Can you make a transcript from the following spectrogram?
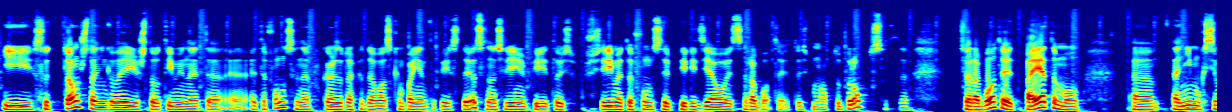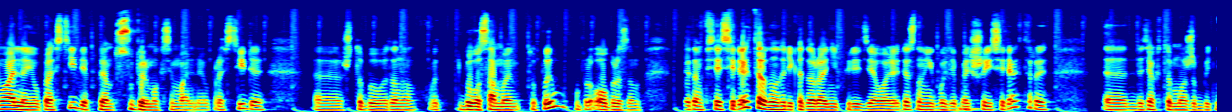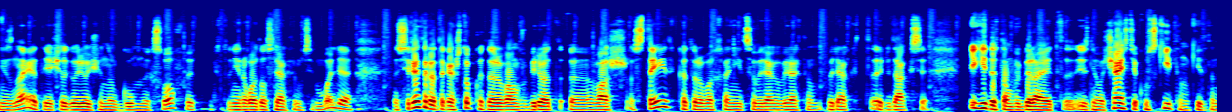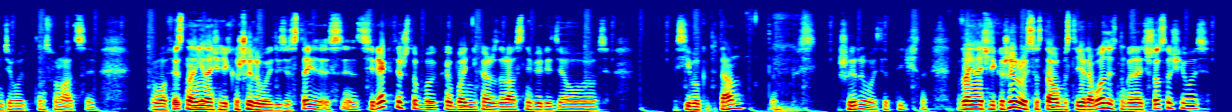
И суть в том, что они говорили, что вот именно эта, эта функция, в каждый раз, когда у вас компоненты перестается, она все время, пере, то есть все время эта функция переделывается, работает. То есть map to props это все работает, поэтому э, они максимально ее упростили, прям супер максимально ее упростили, э, чтобы вот оно вот было самым тупым образом. При этом все селекторы внутри, которые они переделали, естественно, у них были большие селекторы, Э, для тех, кто, может быть, не знает, я сейчас говорю очень много умных слов, кто не работал с React, тем более. Но селектор — это такая штука, которая вам выберет э, ваш state, который у вас хранится в React, в React, в и какие-то там выбирает из него части, куски, там какие-то там делают трансформации. Вот, соответственно, они начали кэшировать эти селекты, чтобы как бы они каждый раз не переделывались. Спасибо, капитан. Так, кэшировать, отлично. Когда они начали кэшировать, все стало быстрее работать, но гадайте, что случилось?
